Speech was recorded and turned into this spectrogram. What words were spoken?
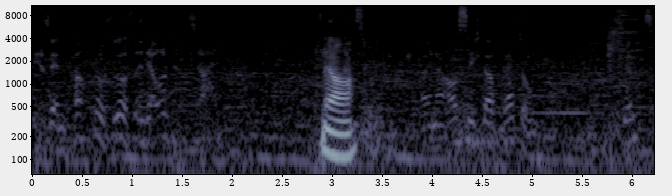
Wir sind hoffnungslos in der Unterzahl. Ja. Aussicht auf Rettung. Stimmt's?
